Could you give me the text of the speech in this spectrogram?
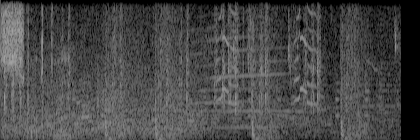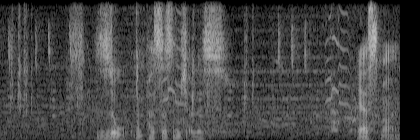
So. So, dann passt das nämlich alles. Erstmal.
